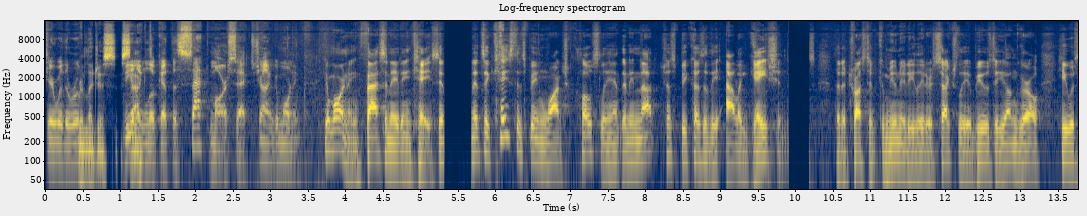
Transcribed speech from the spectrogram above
here with a re- religious revealing look at the Satmar sect. John, good morning. Good morning. Fascinating case. And it's a case that's being watched closely, Anthony, not just because of the allegations that a trusted community leader sexually abused a young girl he was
